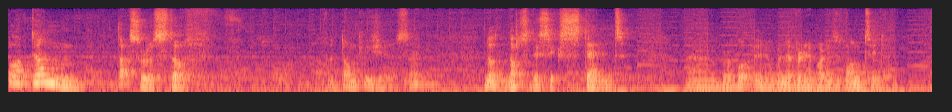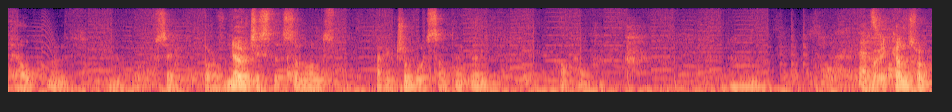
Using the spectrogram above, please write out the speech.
Well, I've done that sort of stuff for donkey's years. So not not to this extent, um, but you know, whenever anybody's wanted help, or, if, you know, or said, or I've noticed that someone's having trouble with something, then I'll help them. Um, That's where it comes from.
